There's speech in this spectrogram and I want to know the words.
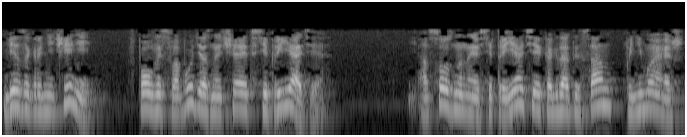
без ограничений в полной свободе означает всеприятие. Осознанное всеприятие, когда ты сам понимаешь,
